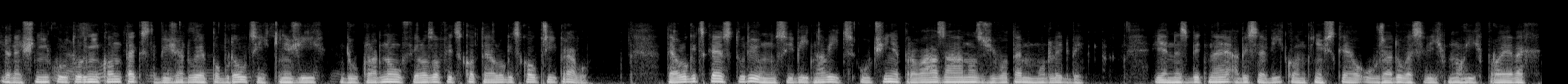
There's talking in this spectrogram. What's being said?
Dnešní kulturní kontext vyžaduje po budoucích kněžích důkladnou filozoficko-teologickou přípravu. Teologické studium musí být navíc účinně provázáno s životem modlitby – je nezbytné, aby se výkon kněžského úřadu ve svých mnohých projevech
